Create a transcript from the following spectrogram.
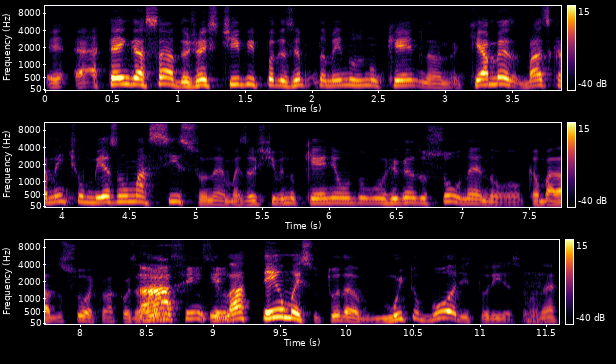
é, é até engraçado, eu já estive, por exemplo, também no, no Canyon, que é basicamente o mesmo maciço, né? Mas eu estive no Canyon do Rio Grande do Sul, né? No Cambará do Sul, aquela coisa. Ah, toda. sim, sim. E lá tem uma estrutura muito boa de turismo, né?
